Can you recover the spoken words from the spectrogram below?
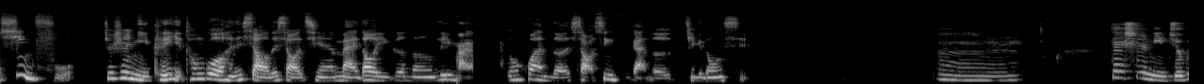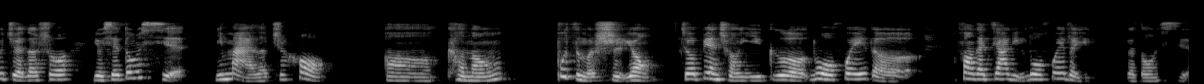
幸福，就是你可以通过很小的小钱买到一个能立马更换的小幸福感的这个东西。嗯，但是你觉不觉得说有些东西你买了之后，嗯，可能不怎么使用？就变成一个落灰的，放在家里落灰的一个东西。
